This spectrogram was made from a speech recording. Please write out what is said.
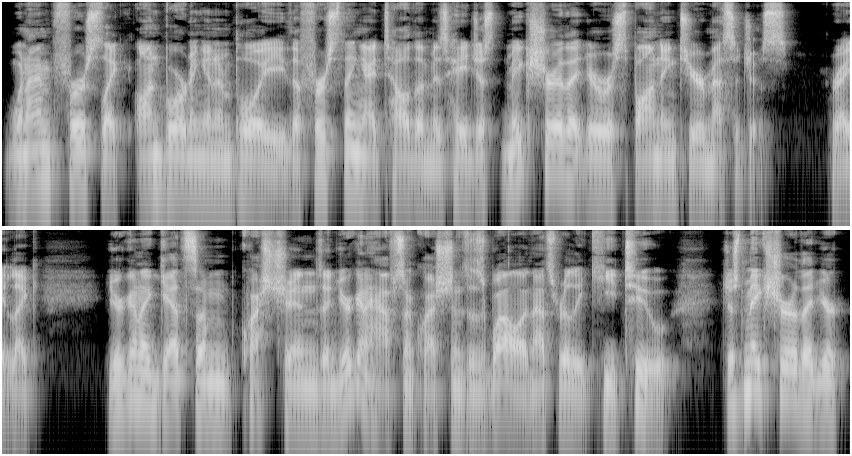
when I'm first like onboarding an employee, the first thing I tell them is, Hey, just make sure that you're responding to your messages, right? Like you're going to get some questions and you're going to have some questions as well. And that's really key too. Just make sure that you're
